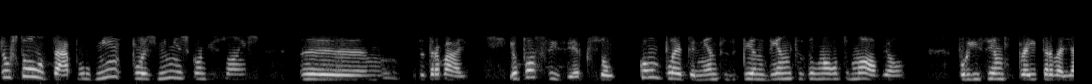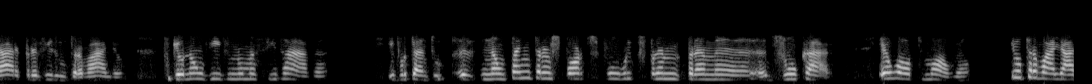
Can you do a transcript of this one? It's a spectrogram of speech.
eu estou a lutar por mim, pelas minhas condições uh, de trabalho. Eu posso dizer que sou completamente dependente de um automóvel. Por exemplo, para ir trabalhar, para vir do trabalho, porque eu não vivo numa cidade. E, portanto, eh, não tenho transportes públicos para me, para me deslocar. É o automóvel. Eu trabalho há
